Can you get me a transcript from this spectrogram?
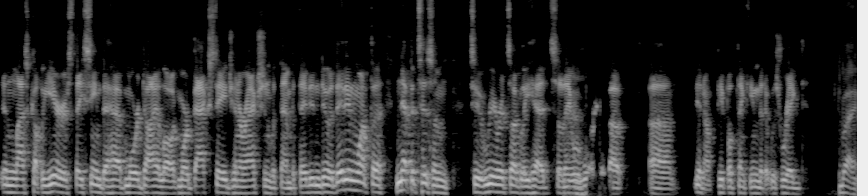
in the last couple of years. They seem to have more dialogue, more backstage interaction with them, but they didn't do it. They didn't want the nepotism to rear its ugly head, so they were worried about uh, you know people thinking that it was rigged. Right.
